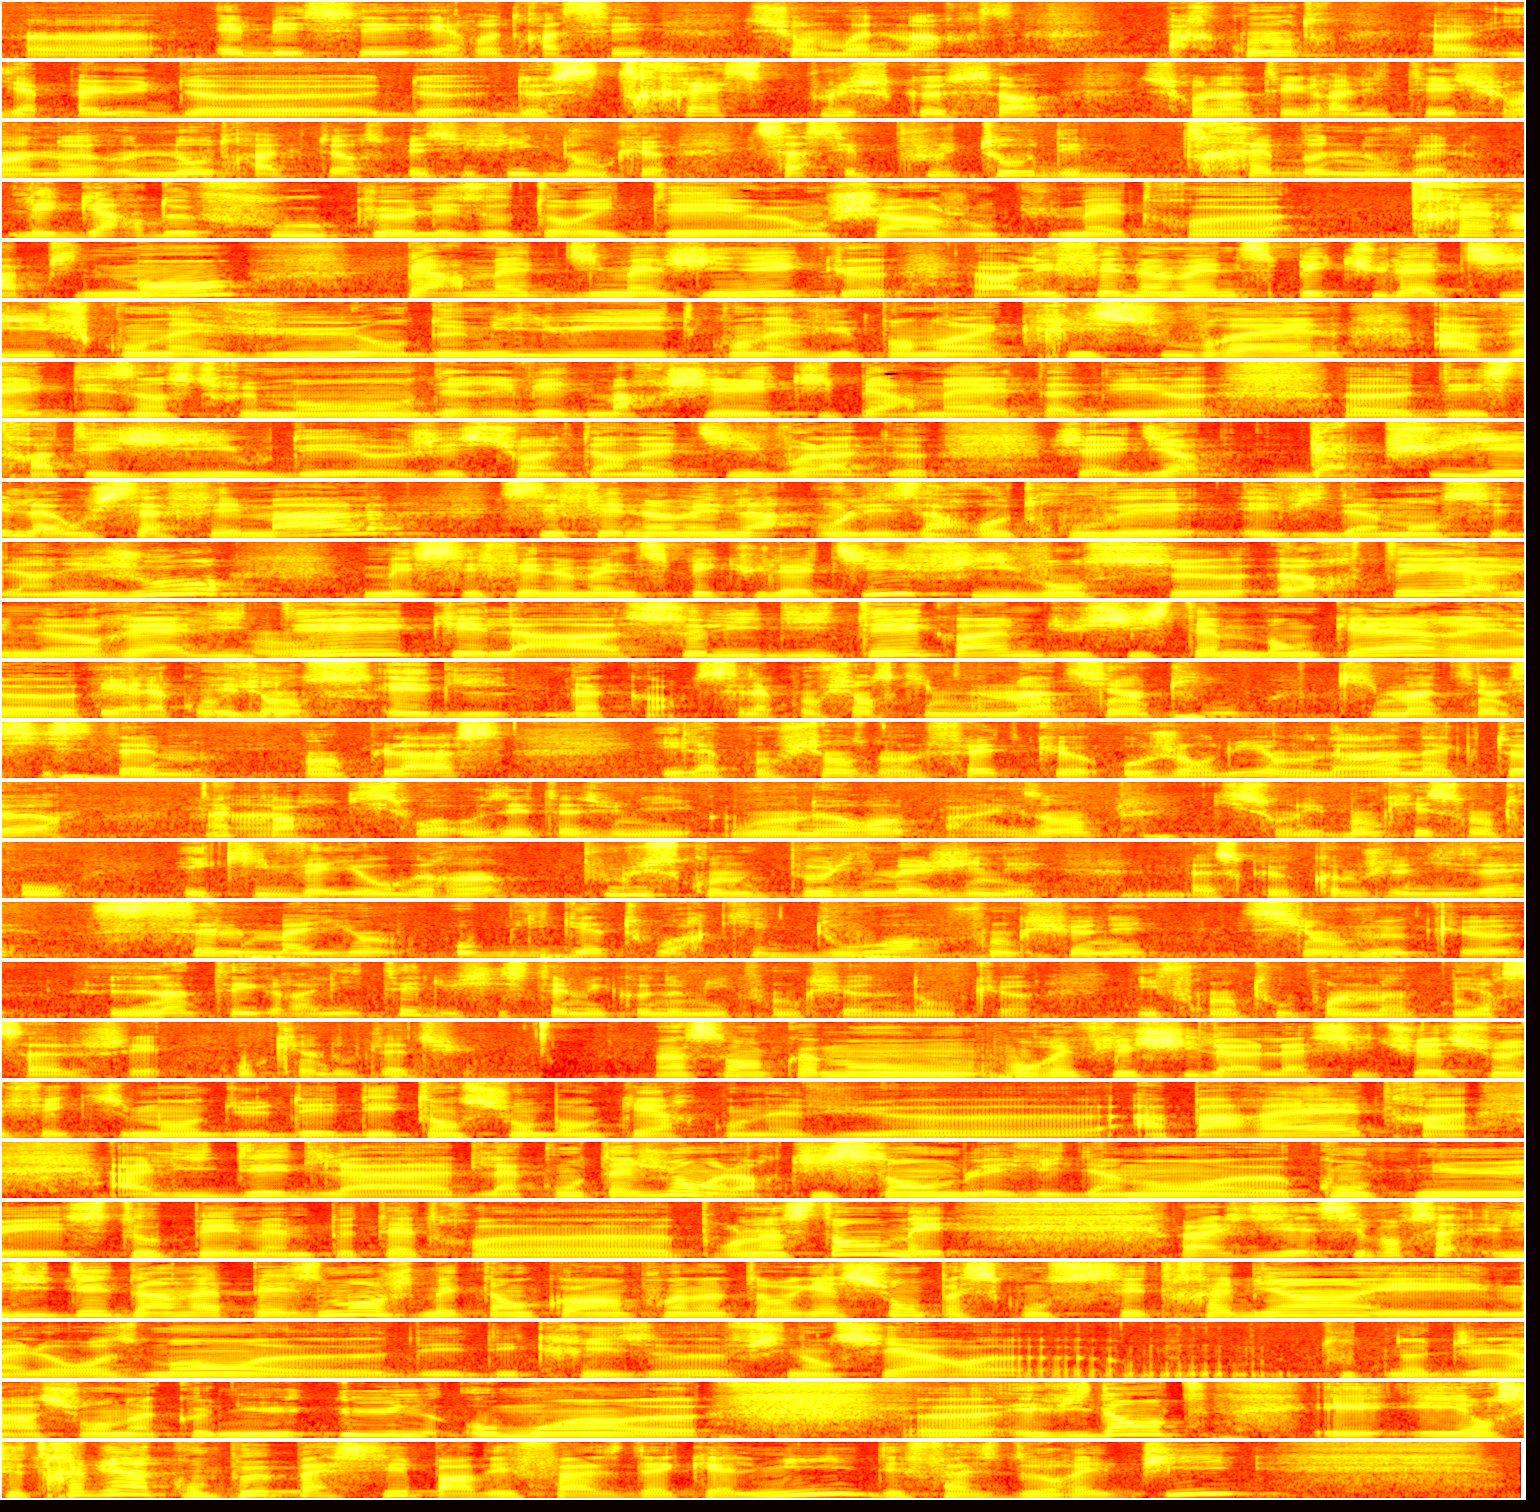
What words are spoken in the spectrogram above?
aient baissé et retracé sur le mois de mars. Par contre, euh, il n'y a pas eu de, stress plus que ça sur l'intégralité, sur un, autre acteur spécifique. Donc euh, ça, c'est plutôt des très bonnes nouvelles. Les garde-fous que les autorités euh, en charge ont pu mettre très rapidement permettent d'imaginer que alors les phénomènes spéculatifs qu'on a vus en 2008, qu'on a vus pendant la crise souveraine, avec des instruments dérivés de marché qui permettent à des, euh, euh, des stratégies ou des euh, gestions alternatives, voilà, de, j'allais dire, d'appuyer là où ça fait mal. Ces phénomènes-là, on les a retrouvés évidemment ces derniers jours, mais ces phénomènes spéculatifs, ils vont se heurter à une réalité qui est la solidité quand même du système bancaire et, et à la confiance. Et, d'accord. C'est la confiance qui maintient tout qui maintient le système en place et la confiance dans le fait qu'aujourd'hui, on a un acteur hein, qui soit aux États-Unis ou en Europe, par exemple, qui sont les banquiers centraux et qui veillent au grain plus qu'on ne peut l'imaginer. Mm. Parce que, comme je le disais, c'est le maillon obligatoire qui doit fonctionner si on mm. veut que l'intégralité du système économique fonctionne. Donc, euh, ils feront tout pour le maintenir, ça, j'ai aucun doute là-dessus. Vincent, comment on, réfléchit la, la situation effectivement des, tensions bancaires qu'on a vu euh, apparaître, à l'idée de la, contagion, alors qui semble évidemment euh, contenue et stoppée même peut-être euh, pour l'instant, mais voilà, c'est pour ça l'idée d'un apaisement, je mettais encore un point d'interrogation parce qu'on sait très bien et malheureusement des, crises financières, toute notre génération en a connu une au moins évidente, et, et on sait très bien qu'on peut passer par des phases d'accalmie, des phases de répit.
